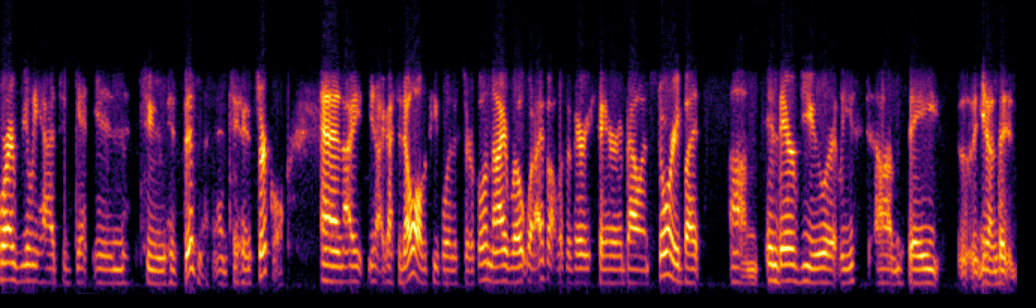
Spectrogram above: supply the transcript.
where I really had to get into his business and to his circle. And I, you know, I got to know all the people in his circle, and then I wrote what I thought was a very fair and balanced story. But um, in their view, or at least, um, they, you know, they,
